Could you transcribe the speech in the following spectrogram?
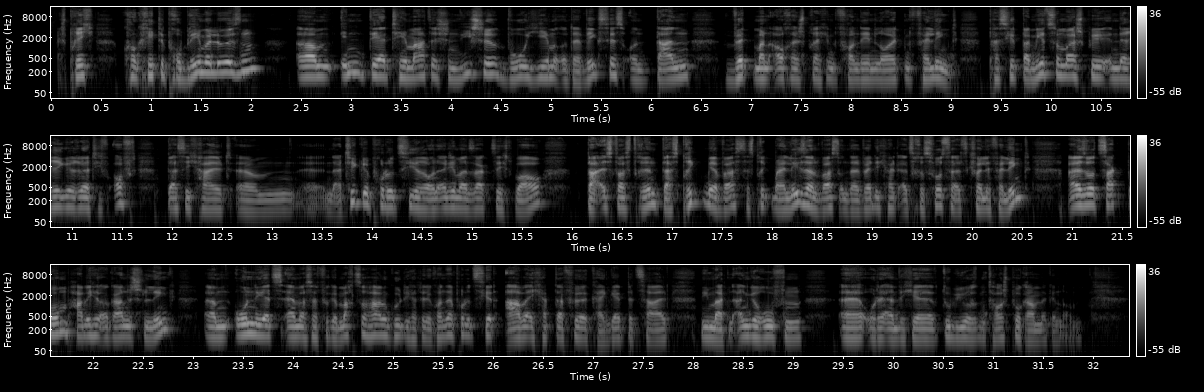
sprich konkrete Probleme lösen ähm, in der thematischen Nische, wo jemand unterwegs ist und dann wird man auch entsprechend von den Leuten verlinkt. Passiert bei mir zum Beispiel in der Regel relativ oft, dass ich halt ähm, einen Artikel produziere und irgendjemand sagt sich, wow, da ist was drin, das bringt mir was, das bringt meinen Lesern was und dann werde ich halt als Ressource, als Quelle verlinkt. Also zack, bumm, habe ich einen organischen Link, ähm, ohne jetzt irgendwas dafür gemacht zu haben. Gut, ich habe den Content produziert, aber ich habe dafür kein Geld bezahlt, niemanden angerufen äh, oder irgendwelche dubiosen Tauschprogramme genommen.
